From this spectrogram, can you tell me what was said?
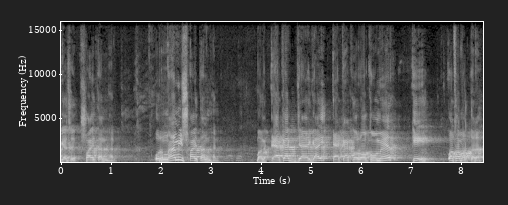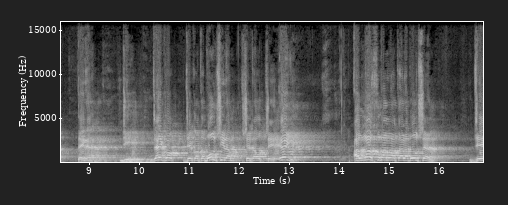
গেছে, শয়তান ভ্যান। ওর নামই শয়তান ভ্যান। মানে এক এক জায়গায় এক এক রকমের কি? কথাবার্তারা। তাই না? জি। যাই হোক, যে কথা বলছিলাম সেটা হচ্ছে এই। আল্লাহ তাআলা বলছেন যে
